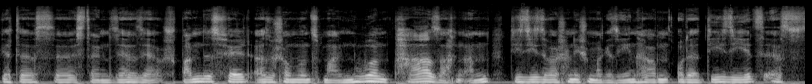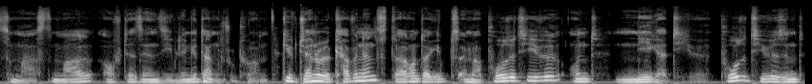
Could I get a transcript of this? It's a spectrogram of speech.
Das äh, ist ein sehr, sehr spannendes Feld. Also schauen wir uns mal nur ein paar Sachen an, die Sie wahrscheinlich schon mal gesehen haben oder die Sie jetzt erst zum ersten Mal auf der sensiblen Gedankenstruktur haben. Es gibt General Covenants, darunter gibt es einmal positive und negative. Positive sind,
